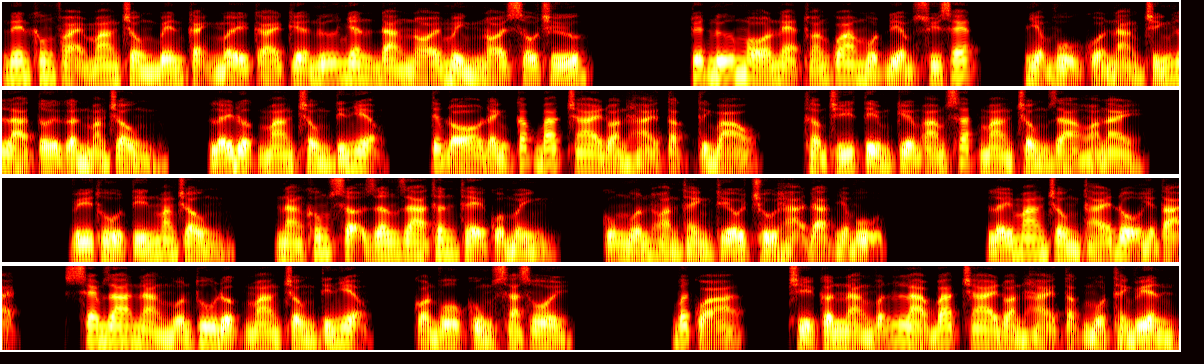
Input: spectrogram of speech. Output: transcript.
Nên không phải mang chồng bên cạnh mấy cái kia nữ nhân đang nói mình nói xấu chứ? Tuyết nữ mò nẹ thoáng qua một điểm suy xét, nhiệm vụ của nàng chính là tới gần mang chồng, lấy được mang chồng tín nhiệm, tiếp đó đánh cắp bác trai đoàn hải tặc tình báo, thậm chí tìm kiếm ám sát mang chồng ra hòa này. Vì thủ tín mang chồng, nàng không sợ dâng ra thân thể của mình, cũng muốn hoàn thành thiếu chủ hạ đạt nhiệm vụ. Lấy mang chồng thái độ hiện tại, xem ra nàng muốn thu được mang chồng tín nhiệm, còn vô cùng xa xôi. Bất quá, chỉ cần nàng vẫn là bác trai đoàn hải tặc một thành viên,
